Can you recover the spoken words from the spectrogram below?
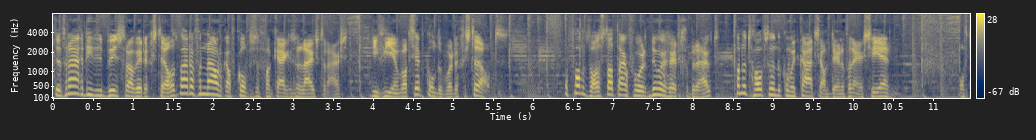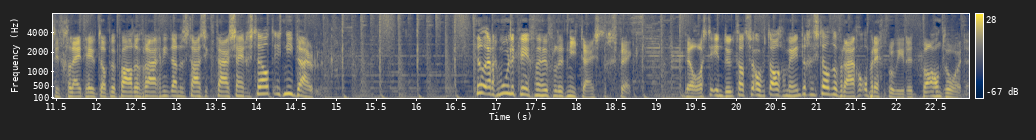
De vragen die de bewindsvrouw werden gesteld waren voornamelijk afkomstig van kijkers en luisteraars die via een WhatsApp konden worden gesteld. Opvallend was dat daarvoor het nummer werd gebruikt van het hoofd van de communicatieafdeling van RCN. Of dit geleid heeft dat bepaalde vragen niet aan de staatssecretaris zijn gesteld, is niet duidelijk. Heel erg moeilijk kreeg Van Huffel het niet tijdens het gesprek. Wel was de indruk dat ze over het algemeen de gestelde vragen oprecht probeerde te beantwoorden.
